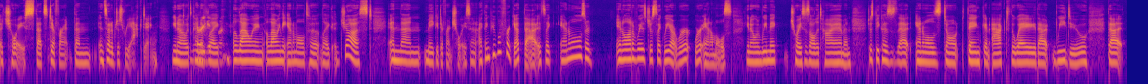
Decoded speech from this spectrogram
a choice that's different than instead of just reacting you know it's kind of like allowing allowing the animal to like adjust and then make a different choice. And i think people forget that. It's like animals are in a lot of ways just like we are. We're we're animals you know and we make choices all the time. And just because that animals don't think and act the way that we do that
